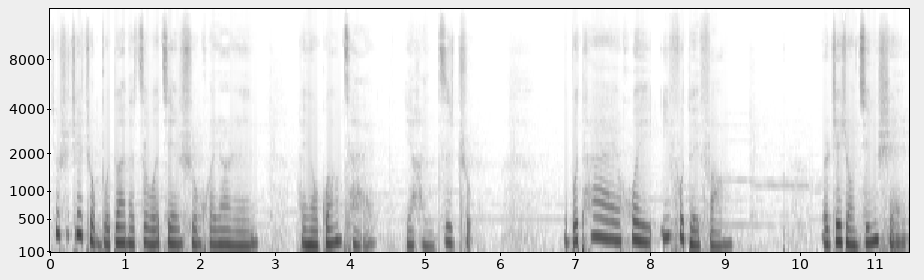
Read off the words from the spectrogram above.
就是这种不断的自我建树会让人很有光彩。也很自主，你不太会依附对方，而这种精神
